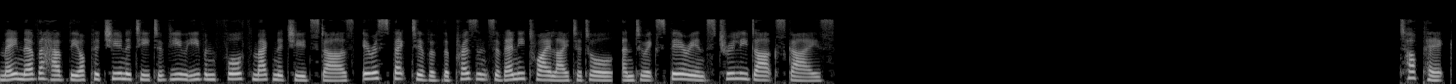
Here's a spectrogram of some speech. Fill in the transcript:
may never have the opportunity to view even fourth magnitude stars, irrespective of the presence of any twilight at all, and to experience truly dark skies. Topic:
